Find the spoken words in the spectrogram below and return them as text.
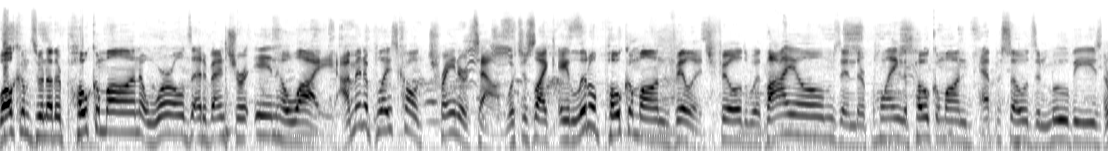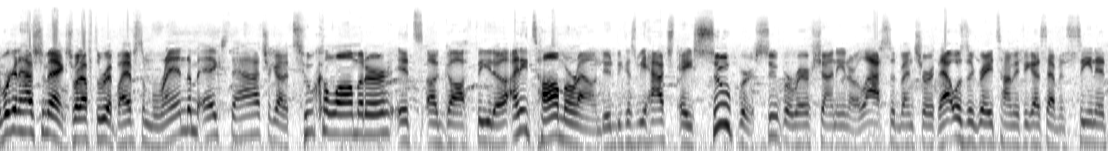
Welcome to another Pokemon Worlds adventure in Hawaii. I'm in a place called Trainer Town, which is like a little Pokemon village filled with biomes and they're playing the Pokemon episodes and movies. And we're gonna have some eggs right off the rip. I have some random eggs to hatch. I got a two kilometer, it's a Gothita. I need Tom around, dude, because we hatched a super, super rare shiny in our last adventure. That was a great time if you guys haven't seen it.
